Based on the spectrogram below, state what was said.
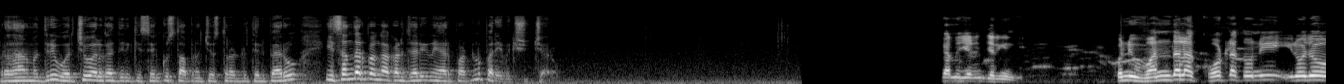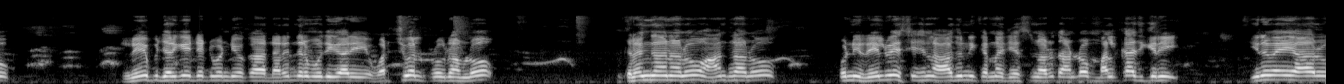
ప్రధానమంత్రి వర్చువల్గా దీనికి శంకుస్థాపన చేస్తున్నట్లు తెలిపారు. ఈ సందర్భంగా అక్కడ జరిగిన ఏర్పాట్లను పర్యవేక్షించారు. చేయడం జరిగింది. కొన్ని వందల కోట్లతోని ఈరోజు రేపు జరిగేటటువంటి ఒక నరేంద్ర మోదీ గారి వర్చువల్ ప్రోగ్రాంలో తెలంగాణలో ఆంధ్రాలో కొన్ని రైల్వే స్టేషన్ల ఆధునీకరణ చేస్తున్నారు. దాంట్లో మల్కాజ్గిరి ఇరవై ఆరు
